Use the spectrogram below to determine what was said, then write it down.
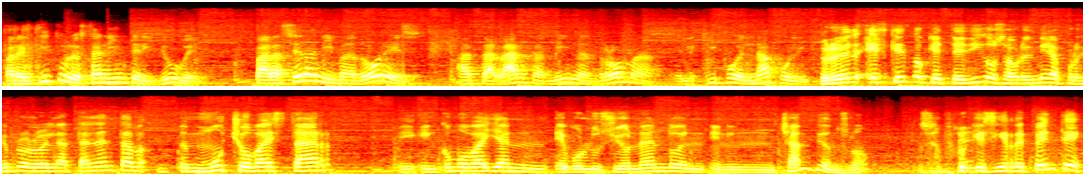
Para el título están Inter y Juve. Para ser animadores, Atalanta, Milan, Roma, el equipo del Napoli. Pero es, que es lo que te digo, Saúl. Mira, por ejemplo, lo del Atalanta mucho va a estar en cómo vayan evolucionando en, Champions, ¿no? O sea, porque si de repente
